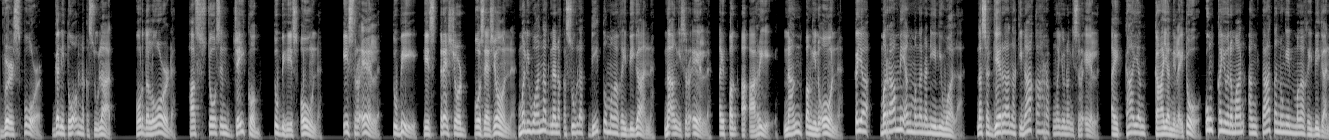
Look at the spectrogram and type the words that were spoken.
verse 4, ganito ang nakasulat, For the Lord has chosen Jacob to be his own, Israel to be his treasured possession. Maliwanag na nakasulat dito mga kaibigan na ang Israel ay pag-aari ng Panginoon. Kaya marami ang mga naniniwala na sa gera na kinakaharap ngayon ng Israel ay kayang-kaya nila ito. Kung kayo naman ang tatanungin mga kaibigan,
